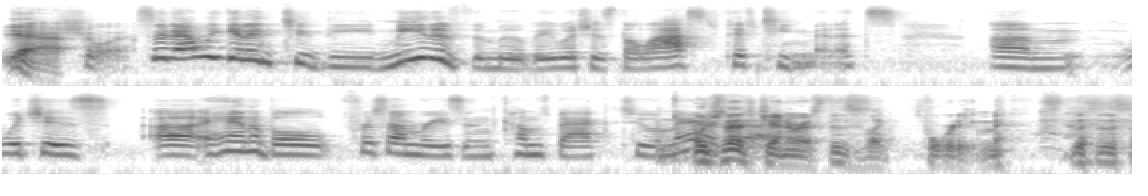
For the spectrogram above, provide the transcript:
yeah. Sure. So now we get into the meat of the movie, which is the last 15 minutes, um, which is uh, Hannibal, for some reason, comes back to America. Which that's generous. This is like forty minutes. This is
